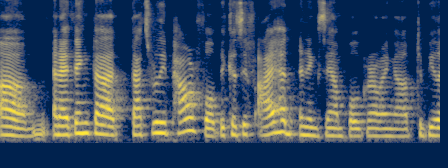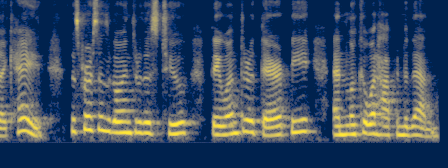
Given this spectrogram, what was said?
Um, and I think that that's really powerful because if I had an example growing up to be like, hey, this person's going through this too, they went through therapy and look at what happened to them.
